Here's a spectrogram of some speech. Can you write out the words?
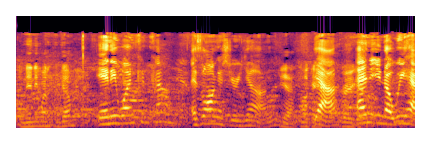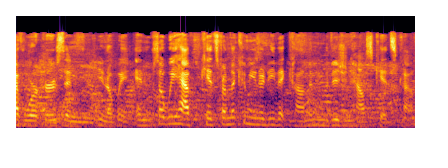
And anyone can come? Anyone can come as long as you're young. Yeah, okay, Yeah, and you know we have workers, and you know, we, and so we have kids from the community that come, and the Vision House kids come.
